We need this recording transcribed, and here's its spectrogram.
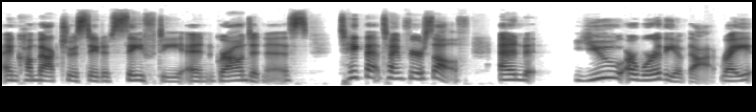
and come back to a state of safety and groundedness, take that time for yourself. And you are worthy of that, right?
